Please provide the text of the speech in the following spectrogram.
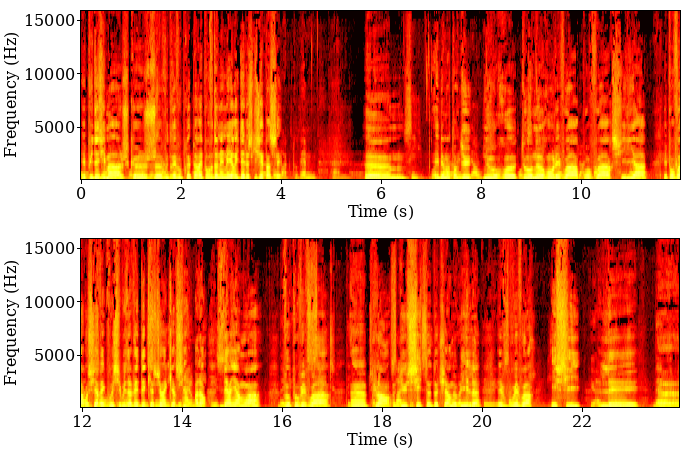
et puis des images que je voudrais vous préparer pour vous donner une meilleure idée de ce qui s'est passé. Euh, et bien entendu, nous retournerons les voir pour voir s'il y a, et pour voir aussi avec vous si vous avez des questions à éclaircir. Alors, derrière moi, vous pouvez voir un plan du site de Tchernobyl, et vous pouvez voir ici les, euh,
